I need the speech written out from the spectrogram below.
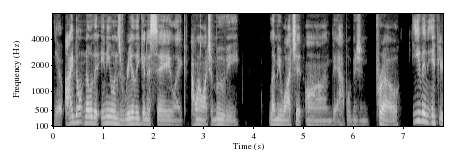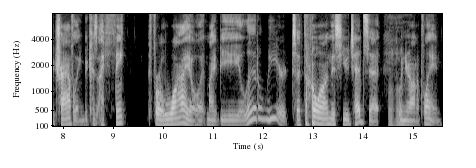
Yep. I don't know that anyone's really going to say, like, I want to watch a movie. Let me watch it on the Apple Vision Pro, even if you're traveling, because I think for a while it might be a little weird to throw on this huge headset Mhm. when you're on a plane.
